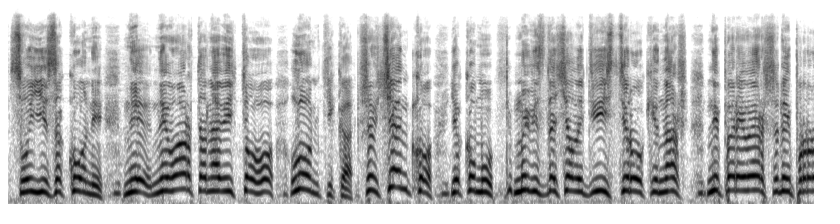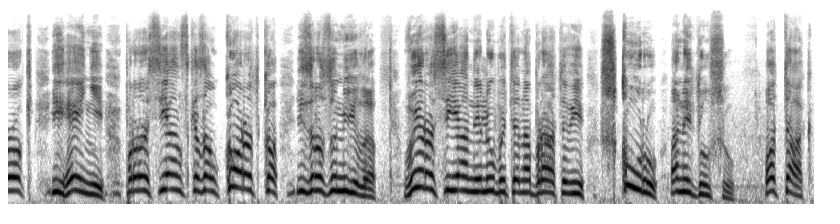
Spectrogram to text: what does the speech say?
свої закони, не, не варта навіть того ломтіка. Шевченко, якому ми відзначали 200 років, наш неперевершений пророк і геній, про росіян сказав коротко і зрозуміло. Ви, росіяни, любите на братові шкуру, а не душу. Отак.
